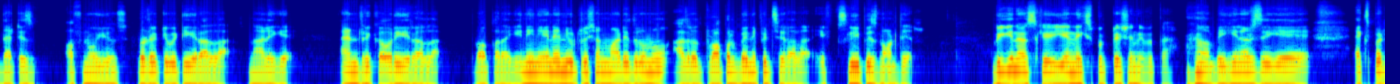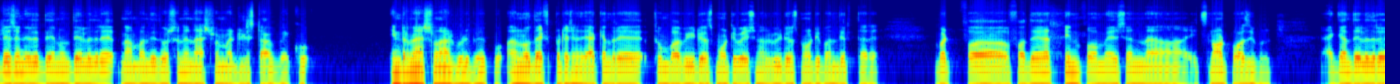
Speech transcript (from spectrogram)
that is of no use productivity ಇರಲ್ಲ ನಾಳೆಗೆ ಆ್ಯಂಡ್ ರಿಕವರಿ ಇರಲ್ಲ. ಪ್ರಾಪರಾಗಿ ನೀನು ಏನೇ ನ್ಯೂಟ್ರಿಷನ್ ಮಾಡಿದ್ರು ಅದ್ರದ್ದು ಪ್ರಾಪರ್ ಬೆನಿಫಿಟ್ಸ್ ಇರಲ್ಲ if sleep is not there ಬಿಗಿನರ್ಸ್ಗೆ ಏನು ಎಕ್ಸ್ಪೆಕ್ಟೇಷನ್ ಇರುತ್ತೆ? ಹಾಂ ಬಿಗಿನರ್ಸಿಗೆ ಎಕ್ಸ್ಪೆಕ್ಟೇಷನ್ ಇರುತ್ತೆ ಏನು ಅಂತ ಹೇಳಿದ್ರೆ ನಾನು ಬಂದಿದ್ದ ವರ್ಷನೇ ನ್ಯಾಷನಲ್ ಮೆಡಲಿಸ್ಟ್ ಆಗಬೇಕು. ಇಂಟರ್ನ್ಯಾಷನಲ್ ಆಡ್ಬಿಡಬೇಕು ಅನ್ನೋದು ಎಕ್ಸ್ಪೆಕ್ಟೇಷನ್ ಯಾಕೆಂದರೆ ತುಂಬ ವೀಡಿಯೋಸ್ ಮೋಟಿವೇಶನಲ್ ವೀಡಿಯೋಸ್ ನೋಡಿ ಬಂದಿರ್ತಾರೆ. But for their information it's not possible ಯಾಕೆಂತ ಹೇಳಿದ್ರೆ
